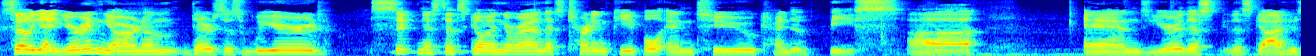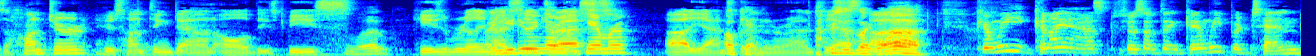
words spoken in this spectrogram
so yeah, you're in Yharnam. There's this weird sickness that's going around that's turning people into kind of beasts. Uh, and you're this this guy who's a hunter who's hunting down all of these beasts. Whoa. He's really Are nicely you doing that dressed. with the camera? Uh, yeah, I'm Okay. spinning it around. I was yeah. just like, Uh, ah. Can we? Can I ask for something? Can we pretend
